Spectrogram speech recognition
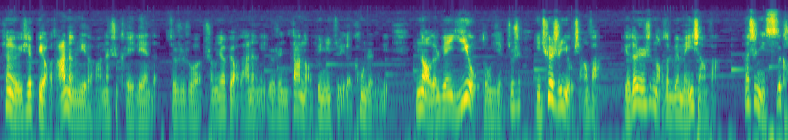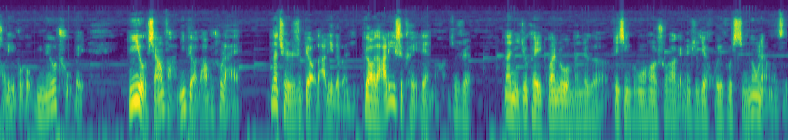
像有一些表达能力的话，那是可以练的。就是说什么叫表达能力？就是你大脑对你嘴的控制能力。你脑子里边已有东西，就是你确实有想法。有的人是脑子里边没想法，那是你思考力不够，你没有储备。你有想法，你表达不出来，那确实是表达力的问题。表达力是可以练的哈，就是。那你就可以关注我们这个微信公众号“说话改变世界”，回复“行动”两个字，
